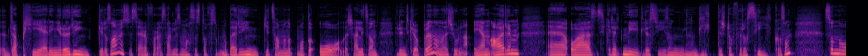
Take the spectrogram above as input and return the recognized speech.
draperinger og rynker og sånn. Hvis du ser det for deg, så er det liksom masse stoff som på en måte er rynket sammen og på en måte åler seg litt sånn rundt kroppen. Og den kjolen har én arm uh, og er sikkert helt nydelig å sy sånn, sånn glitterstoffer og silke og sånn. Så nå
